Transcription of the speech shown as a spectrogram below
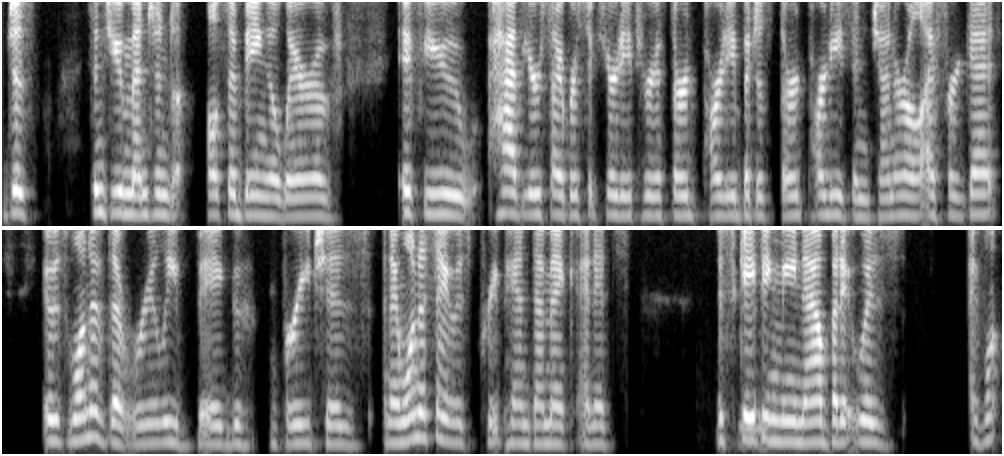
Just since you mentioned also being aware of if you have your cybersecurity through a third party, but just third parties in general, I forget it was one of the really big breaches, and I want to say it was pre-pandemic, and it's escaping mm-hmm. me now, but it was I want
